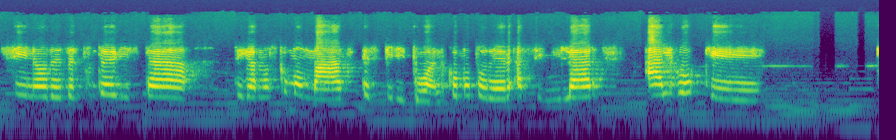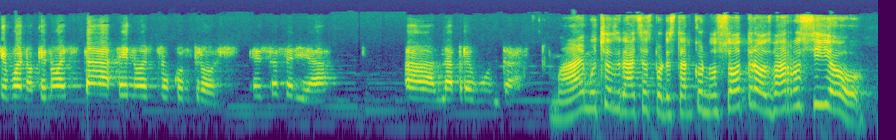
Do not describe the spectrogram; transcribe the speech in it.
sino desde el punto de vista, digamos, como más espiritual, cómo poder asimilar algo que, que bueno, que no está en nuestro control. Esa sería ah, la pregunta. Ay, muchas gracias por estar con nosotros. Va, Rocío.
